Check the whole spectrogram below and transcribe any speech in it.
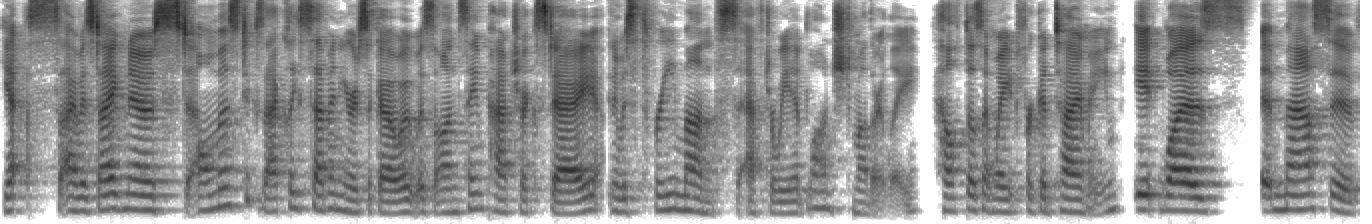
Yes, I was diagnosed almost exactly seven years ago. It was on St. Patrick's Day. It was three months after we had launched Motherly. Health doesn't wait for good timing. It was a massive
